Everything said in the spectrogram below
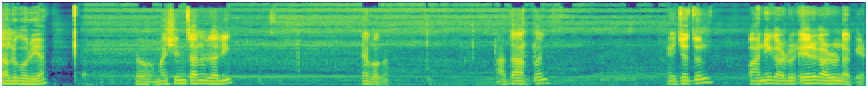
चालू करूया. हो, मशीन चालू झाली. ह्या बघा. आता आपण ह्याच्यातून पाणी काढून एअर काढून टाकूया.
